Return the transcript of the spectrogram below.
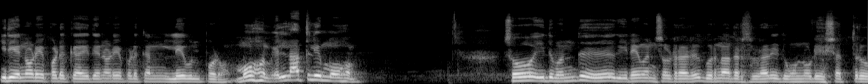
இது என்னுடைய படுக்கை இது என்னுடைய படுக்கைன்னு லேபிள் போடும் மோகம் எல்லாத்துலேயும் மோகம். ஸோ இது வந்து இறைவன் சொல்கிறாரு குருநாதர் சொல்கிறாரு இது உன்னுடைய சத்ரு.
